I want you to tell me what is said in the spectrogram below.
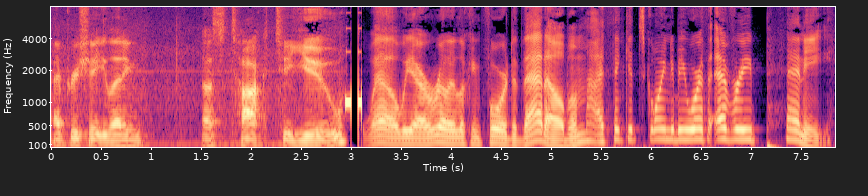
I appreciate you letting us talk to you. Well, we are really looking forward to that album. I think it's going to be worth every penny.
